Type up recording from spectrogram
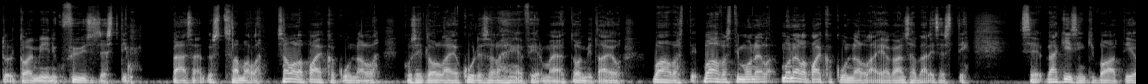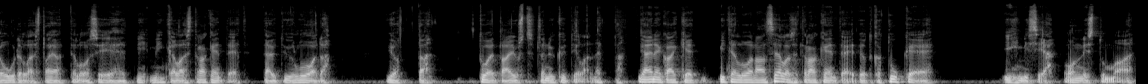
to- toimii niin kuin fyysisesti pääsääntöisesti samalla, samalla paikkakunnalla, kun sitten ollaan jo 600 hengen firma ja toimitaan jo vahvasti, vahvasti monella, monella paikkakunnalla ja kansainvälisesti. Se väkisinkin vaatii jo uudenlaista ajattelua siihen, että minkälaiset rakenteet täytyy luoda, jotta tuetaan just sitä nykytilannetta. Ja ennen kaikkea, että miten luodaan sellaiset rakenteet, jotka tukee ihmisiä onnistumaan,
